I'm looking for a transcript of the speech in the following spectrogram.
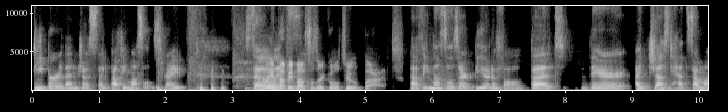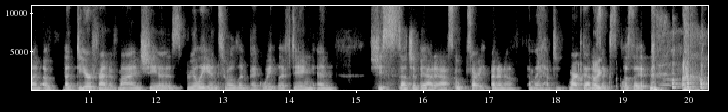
deeper than just like puffy muscles, right? So mean, puffy muscles are cool too, but puffy muscles are beautiful. But there, I just had someone, a, a dear friend of mine, she is really into Olympic weightlifting and she's such a badass. Oh, sorry. I don't know. I might have to mark that as I, explicit.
